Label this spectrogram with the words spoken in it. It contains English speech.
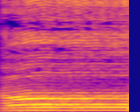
Oh.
